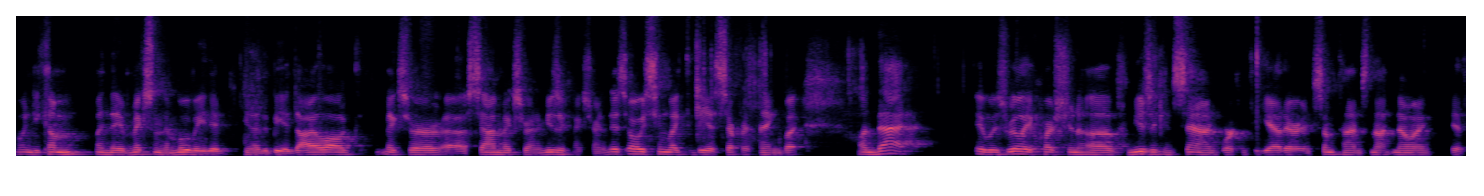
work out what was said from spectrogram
when you come when they're mixing the movie, that you know there'd be a dialogue mixer, a sound mixer, and a music mixer, and this always seemed like to be a separate thing. But on that, it was really a question of music and sound working together, and sometimes not knowing if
